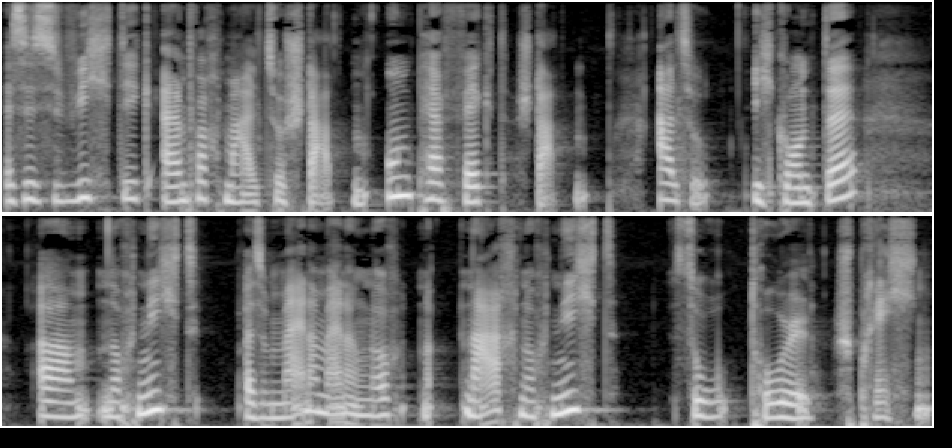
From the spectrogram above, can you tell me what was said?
Es ist wichtig, einfach mal zu starten und perfekt starten. Also, ich konnte ähm, noch nicht, also meiner Meinung nach noch nicht so toll sprechen.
